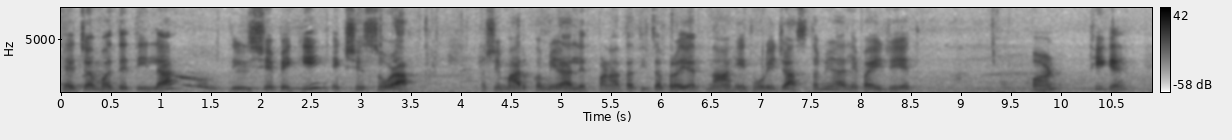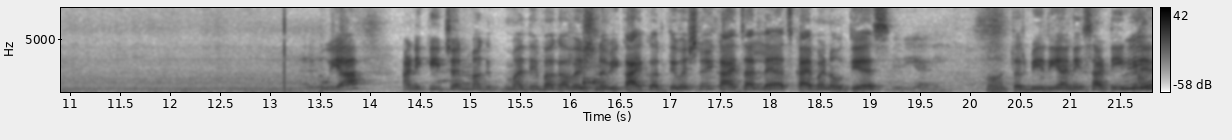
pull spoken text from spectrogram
ह्याच्यामध्ये तिला दीडशेपैकी एकशे सोळा असे मार्क मिळालेत. पण आता तिचा प्रयत्न आहे थोडे जास्त मिळाले पाहिजेत. पण ठीक आहे. या आणि किचन मग मध्ये बघा वैष्णवी काय करते. वैष्णवी काय चाललंय आज? काय बनवतेस? हां तर बिर्याणीसाठी इकडे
